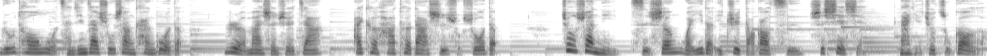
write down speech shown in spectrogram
如同我曾经在书上看过的。日耳曼神学家埃克哈特大师所说的：“就算你此生唯一的一句祷告词是谢谢，那也就足够了。”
